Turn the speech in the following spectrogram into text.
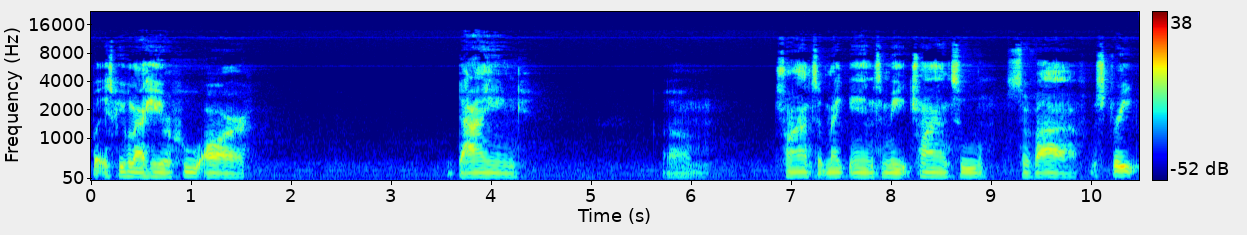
but it's people out here who are dying, um, trying to make ends meet, trying to survive. The street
